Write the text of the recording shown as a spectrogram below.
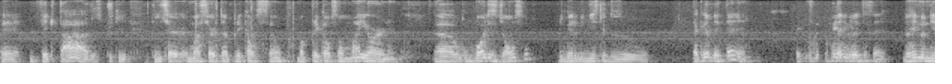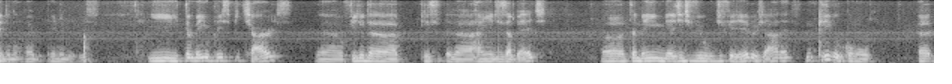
é, infectados, porque tem uma certa precaução, uma precaução maior, né? Uh, o Boris Johnson, primeiro-ministro da Grã-Bretanha, do, Reino do Reino Unido, né? Reino Unido, isso. E também o príncipe Charles, uh, o filho da, da rainha Elizabeth. Uh, também a gente viu de Ferreiro já, né? Incrível como uh,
